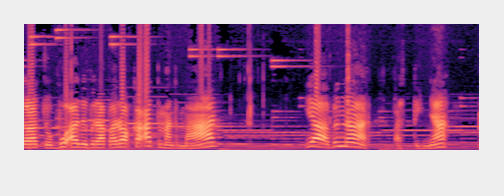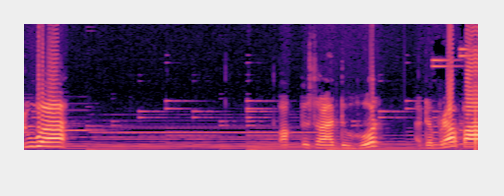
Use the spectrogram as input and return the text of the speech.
sholat subuh ada berapa rakaat teman-teman? Ya benar, pastinya dua Waktu sholat duhur ada berapa?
